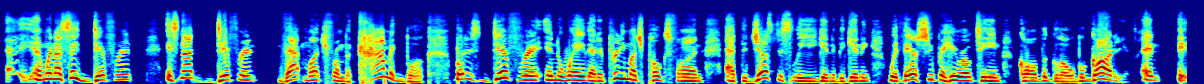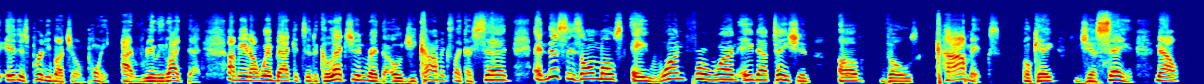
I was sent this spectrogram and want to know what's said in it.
eh, and when I say different, it's not different that much from the comic book, but it's different in the way that it pretty much pokes fun at the Justice League in the beginning with their superhero team called the Global Guardians. And it, it is pretty much on point. I really like that. I mean, I went back into the collection, read the OG comics, like I said, and this is almost a one for one adaptation of those comics. Okay, just saying. Now,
